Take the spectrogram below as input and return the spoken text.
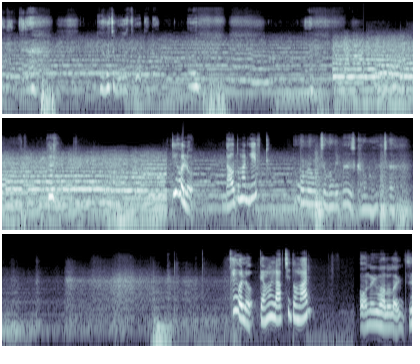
দিচ্ছে কি হচ্ছে বুঝতে পারছি না। কি হলো? দাও তোমার গিফট মনে হচ্ছে আমাকে বেশ খাওয়া হয়েছে। কি হলো? কেমন লাগছে তোমার? অনেক ভালো লাগছে।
